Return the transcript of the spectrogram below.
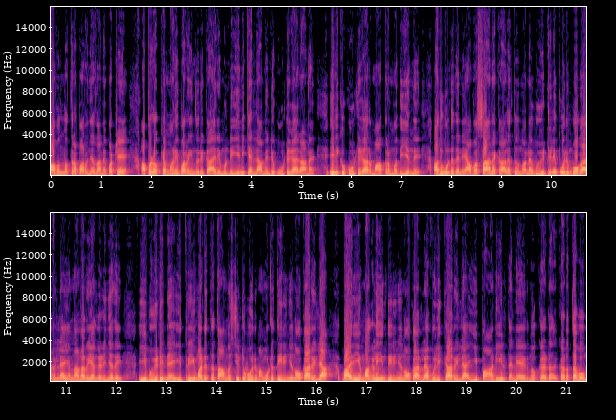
ആവുന്നത്ര പറഞ്ഞതാണ്. പക്ഷേ അപ്പോഴൊക്കെ മണി പറയുന്ന ഒരു കാര്യമുണ്ട്. എനിക്കെല്ലാം എന്റെ കൂട്ടുകാരാണ്. എനിക്ക് കൂട്ടുകാർ മാത്രം മതി എന്ന്. അതുകൊണ്ട് തന്നെ അവസാന കാലത്ത് എന്ന് പറഞ്ഞാൽ വീട്ടിൽ പോലും പോകാറില്ല എന്നാണ് അറിയാൻ കഴിഞ്ഞത്. ഈ വീടിന്റെ ഇത്രയും അടുത്ത് താമസിച്ചിട്ട് പോലും അങ്ങോട്ട് തിരിഞ്ഞു നോക്കാറില്ല. ഭാര്യയും മകളെയും തിരിഞ്ഞു നോക്കാറില്ല വിളിക്കാറില്ല. ഈ പാടിയിൽ തന്നെയായിരുന്നു കിട കിടത്തവും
